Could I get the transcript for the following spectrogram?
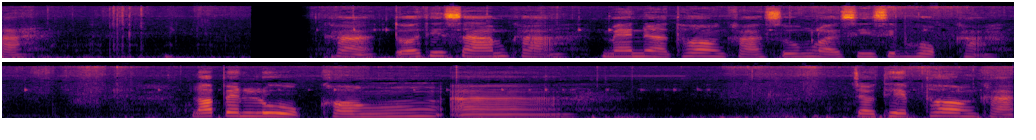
ค่ะ ค่ะ ตัวที่สามค่ะ แม่เหนือทองค่ะ สูงร้อยสี่สิบหกค่ะ เราเป็นลูกของอเจ้าเทพทองค่ะ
